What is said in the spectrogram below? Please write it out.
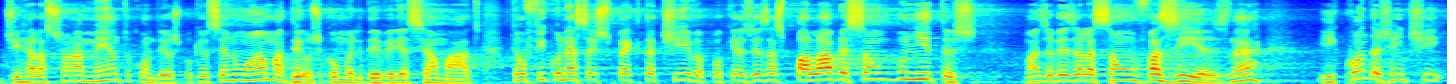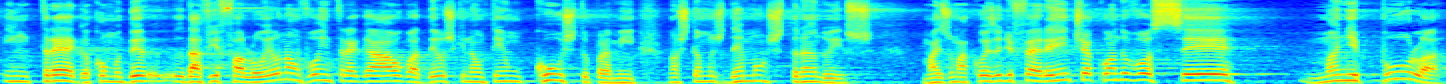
de relacionamento com Deus, porque você não ama Deus como ele deveria ser amado. Então eu fico nessa expectativa, porque às vezes as palavras são bonitas, mas às vezes elas são vazias, né? E quando a gente entrega, como Davi falou, eu não vou entregar algo a Deus que não tem um custo para mim. Nós estamos demonstrando isso. Mas uma coisa diferente é quando você manipula,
